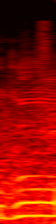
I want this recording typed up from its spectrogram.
Chicago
